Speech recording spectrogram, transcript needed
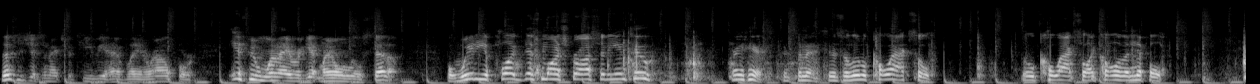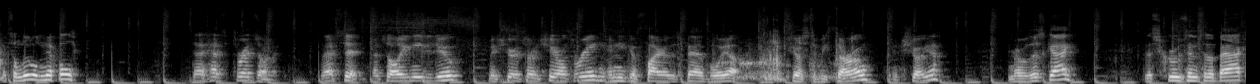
This is just an extra TV I have laying around for if and when I ever get my own little setup. But where do you plug this monstrosity into? Right here. There's, an, there's a little coaxial. Little coaxial. I call it a nipple. It's a little nipple that has threads on it. That's it. That's all you need to do. Make sure it's on channel 3 and you can fire this bad boy up. Just to be thorough and show you. Remember this guy? This screws into the back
